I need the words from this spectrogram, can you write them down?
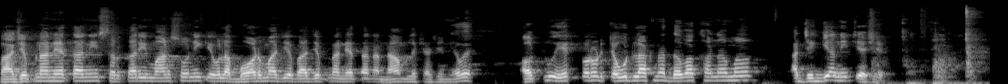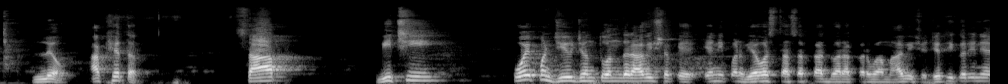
ભાજપના નેતાની, સરકારી માણસોની કે ઓલા બોર્ડમાં જે ભાજપના નેતાના નામ લખ્યા છે ને? હવે આટલું એક કરોડ ચૌદ લાખના દવાખાનામાં આ જગ્યા નીચે છે. લ્યો, આ ખેતર. સાપ વીછી કોઈ પણ જીવજંતુ અંદર આવી શકે, એની પણ વ્યવસ્થા સરકાર દ્વારા કરવામાં આવી છે. જેથી કરીને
